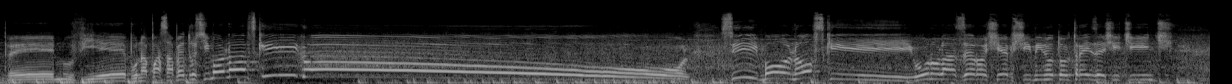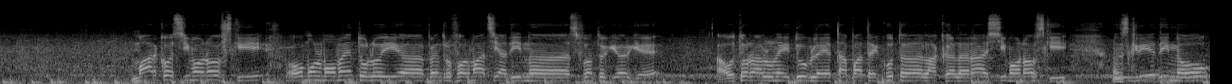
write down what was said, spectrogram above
pe Nuvie, bună pasa pentru Simonovski, gol! Simonovski, 1 la 0 șep și minutul 35. Marco Simonovski, omul momentului uh, pentru formația din uh, Sfântul Gheorghe, autor al unei duble etapa trecută la Călăraș Simonovski, înscrie din nou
